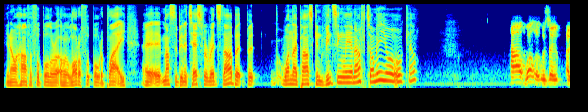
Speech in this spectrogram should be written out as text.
you know, a half a football or, or a lot of football to play. Uh, it must have been a test for Red Star, but but one they passed convincingly enough, Tommy or, or Cal. Uh, well, it was a, a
